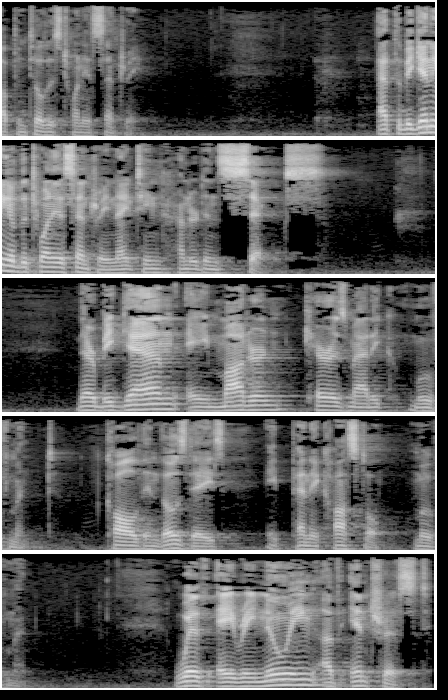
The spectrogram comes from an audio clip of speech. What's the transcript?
up until this 20th century. At the beginning of the 20th century, 1906, there began a modern charismatic movement called in those days a Pentecostal movement with a renewing of interest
